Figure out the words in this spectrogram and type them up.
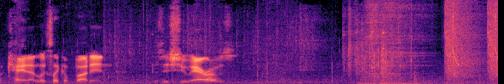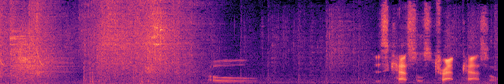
Okay, that looks like a button. Does it shoot arrows? Oh. This castle's trap castle.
